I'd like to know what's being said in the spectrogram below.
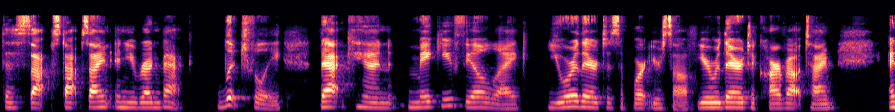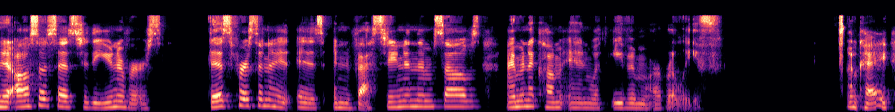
the stop, stop sign and you run back literally that can make you feel like you're there to support yourself you're there to carve out time and it also says to the universe this person is investing in themselves, I'm going to come in with even more relief. Okay.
